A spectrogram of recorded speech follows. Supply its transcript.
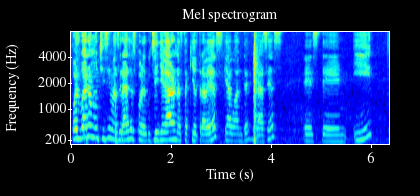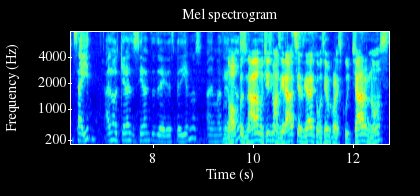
Pues bueno, muchísimas gracias por escuchar. Si llegaron hasta aquí otra vez, que aguante, gracias. Este, y Said, ¿algo que quieras decir antes de despedirnos? Además de No, adiós? pues nada, muchísimas gracias, gracias como siempre por escucharnos.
